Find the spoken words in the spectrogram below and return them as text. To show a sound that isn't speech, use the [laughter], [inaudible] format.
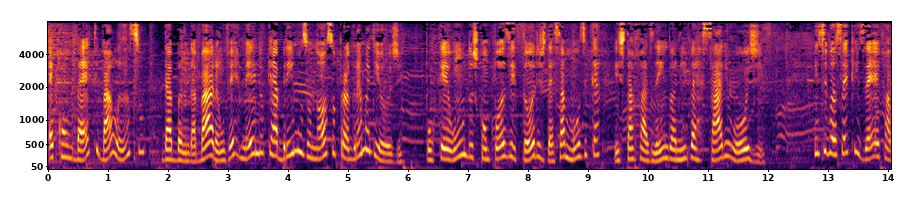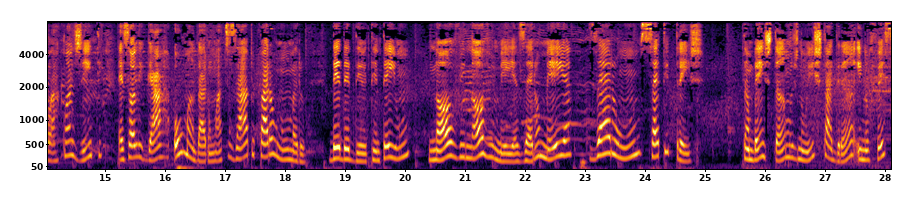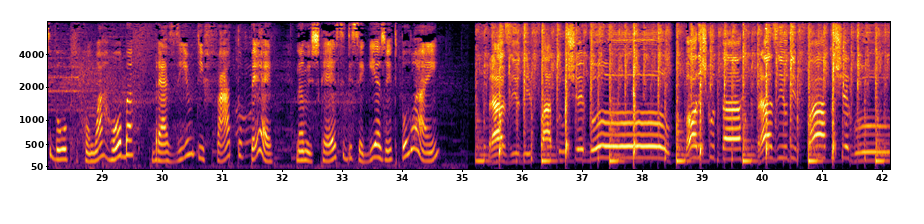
É com Bete Balanço, da banda Barão Vermelho, que abrimos o nosso programa de hoje. Porque um dos compositores dessa música está fazendo aniversário hoje. E se você quiser falar com a gente, é só ligar ou mandar um WhatsApp para o número DDD 81 99606 0173. Também estamos no Instagram e no Facebook com o arroba Brasil de Fato PE. Não esquece de seguir a gente por lá, hein? Brasil de fato chegou. Bora escutar. Brasil de fato chegou.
